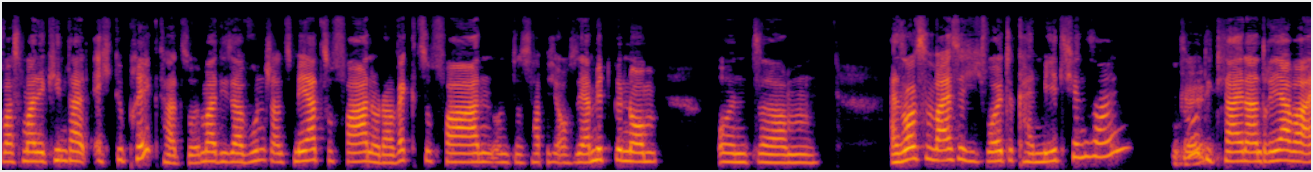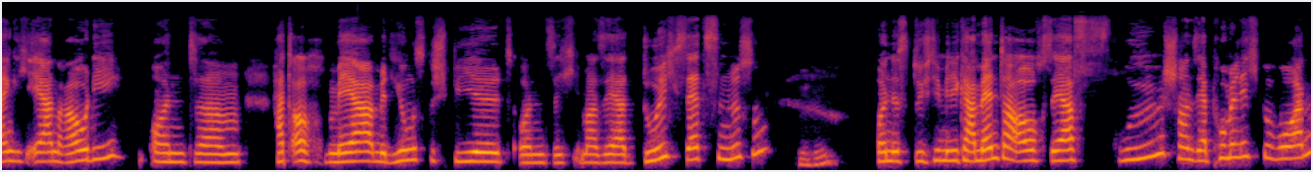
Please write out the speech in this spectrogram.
was meine Kindheit echt geprägt hat. So immer dieser Wunsch, ans Meer zu fahren oder wegzufahren. Und das habe ich auch sehr mitgenommen. Und ähm, ansonsten weiß ich, ich wollte kein Mädchen sein. Okay. So, die kleine Andrea war eigentlich eher ein Rowdy und ähm, hat auch mehr mit Jungs gespielt und sich immer sehr durchsetzen müssen. Mhm. Und ist durch die Medikamente auch sehr früh schon sehr pummelig geworden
